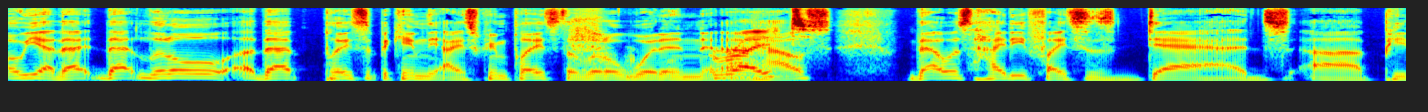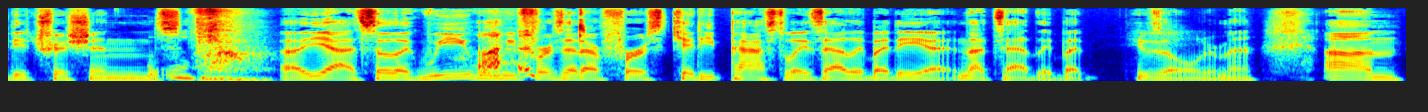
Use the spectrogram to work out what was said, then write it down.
Oh yeah, that that little uh, that place that became the ice cream place, the little wooden uh, Right. house. That was Heidi Fleiss's dad's uh, pediatrician's. uh, yeah, so like we when we first had our first kid, he passed away sadly, but he uh, not sadly, but he was an older man. Um,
